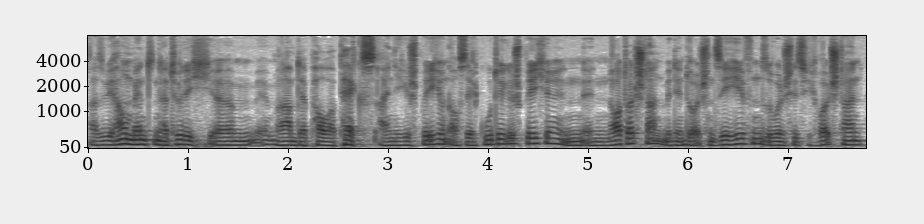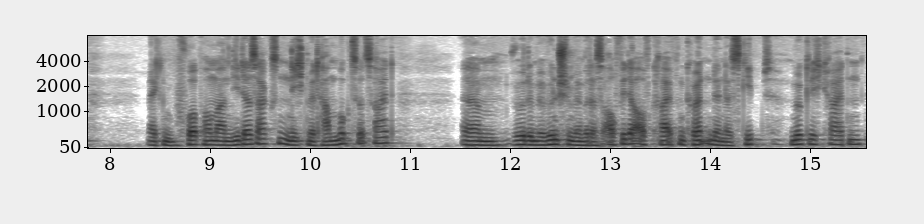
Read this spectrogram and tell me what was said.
Also wir haben im Moment natürlich ähm, im Rahmen der Power Packs einige Gespräche und auch sehr gute Gespräche in, in Norddeutschland mit den deutschen Seehäfen, sowohl Schleswig-Holstein, Mecklenburg-Vorpommern, Niedersachsen, nicht mit Hamburg zurzeit. Ähm, würde mir wünschen, wenn wir das auch wieder aufgreifen könnten, denn es gibt Möglichkeiten.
